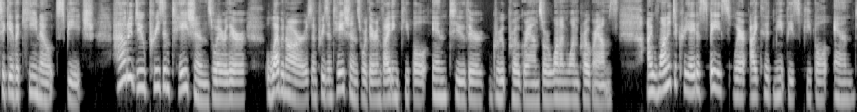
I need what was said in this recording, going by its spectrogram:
to give a keynote speech, how to do presentations where they're webinars and presentations where they're inviting people into their group programs or one-on-one programs. I wanted to create a space where I could meet these people and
